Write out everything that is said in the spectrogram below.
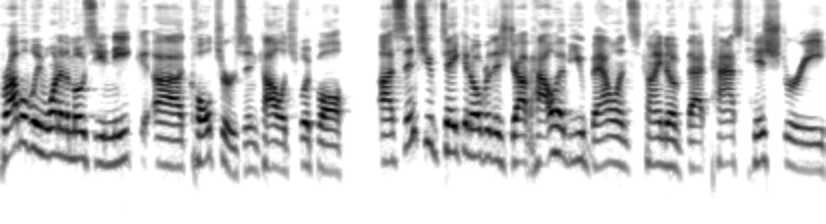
probably one of the most unique uh, cultures in college football. Uh, since you've taken over this job, how have you balanced kind of that past history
